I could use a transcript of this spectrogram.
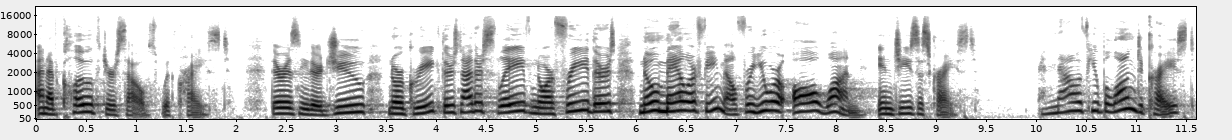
and have clothed yourselves with Christ. There is neither Jew nor Greek, there's neither slave nor free, there's no male or female, for you are all one in Jesus Christ. And now, if you belong to Christ,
